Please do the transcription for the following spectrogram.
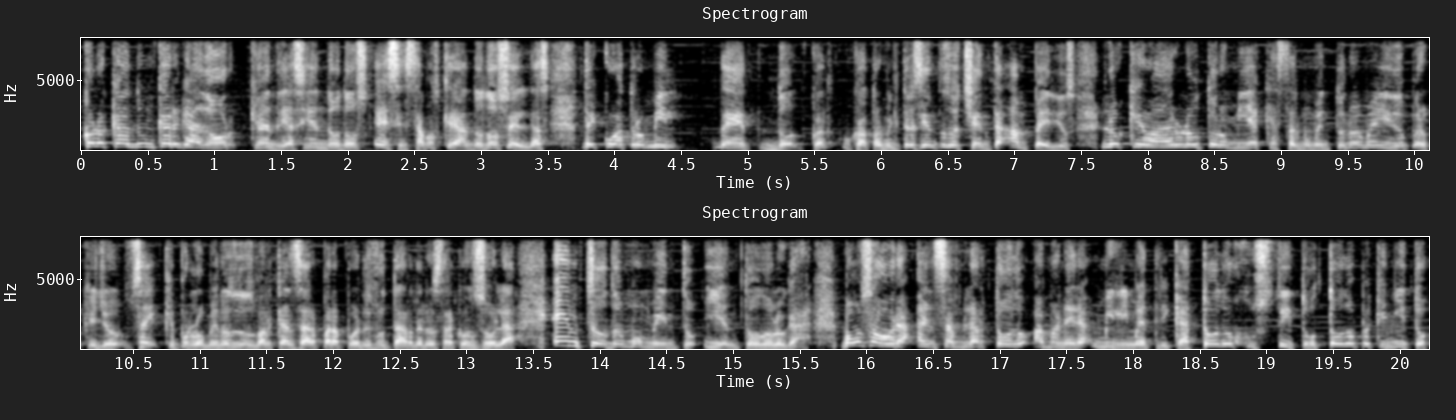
colocando un cargador que vendría siendo 2S. Estamos creando dos celdas de 4000 de 4.380 amperios, lo que va a dar una autonomía que hasta el momento no he medido, pero que yo sé que por lo menos nos va a alcanzar para poder disfrutar de nuestra consola en todo momento y en todo lugar. Vamos ahora a ensamblar todo a manera milimétrica, todo justito, todo pequeñito,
